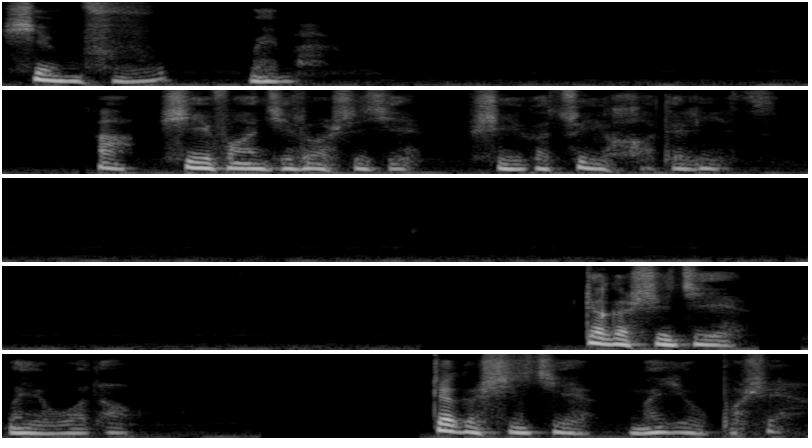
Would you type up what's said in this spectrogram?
幸福美满。啊，西方极乐世界是一个最好的例子。这个世界没有恶道，这个世界没有不善。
